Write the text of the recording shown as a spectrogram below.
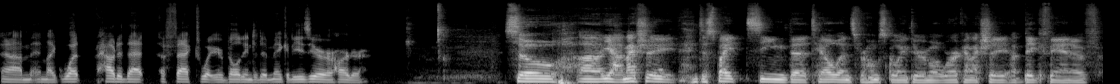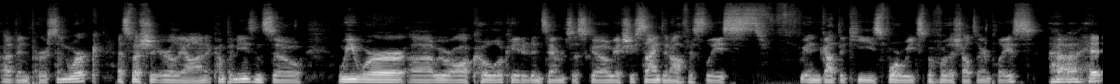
Um, and like, what? How did that affect what you're building? Did it make it easier or harder? So uh, yeah, I'm actually, despite seeing the tailwinds for homeschooling through remote work, I'm actually a big fan of of in person work, especially early on at companies. And so we were uh, we were all co-located in San Francisco. We actually signed an office lease and got the keys four weeks before the shelter in place uh, hit.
